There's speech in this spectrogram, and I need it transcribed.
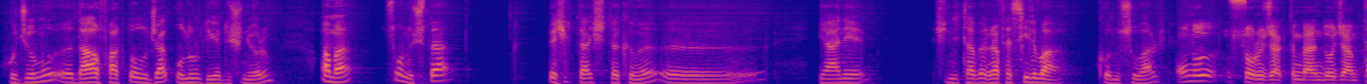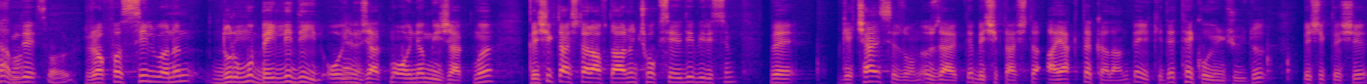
hucumu e, daha farklı olacak olur diye düşünüyorum. Ama sonuçta Beşiktaş takımı e, yani şimdi tabii Rafa Silva konusu var. Onu soracaktım ben de hocam. Tamam, Şimdi sor. Rafa Silva'nın durumu belli değil. Oynayacak mı, oynamayacak mı? Beşiktaş taraftarının çok sevdiği bir isim ve geçen sezon özellikle Beşiktaş'ta ayakta kalan belki de tek oyuncuydu. Beşiktaş'ı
